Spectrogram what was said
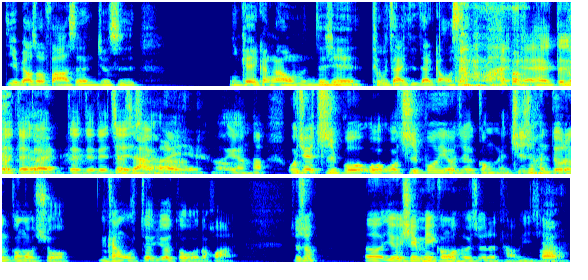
也不要说发声，就是你可以看看我们这些兔崽子在搞什么。对 对对对对对对，这也是很好，也很好。我觉得直播，我我直播也有这个功能。其实很多人跟我说，你看我就又多我的话了，就说呃，有一些没跟我合作的陶艺家。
